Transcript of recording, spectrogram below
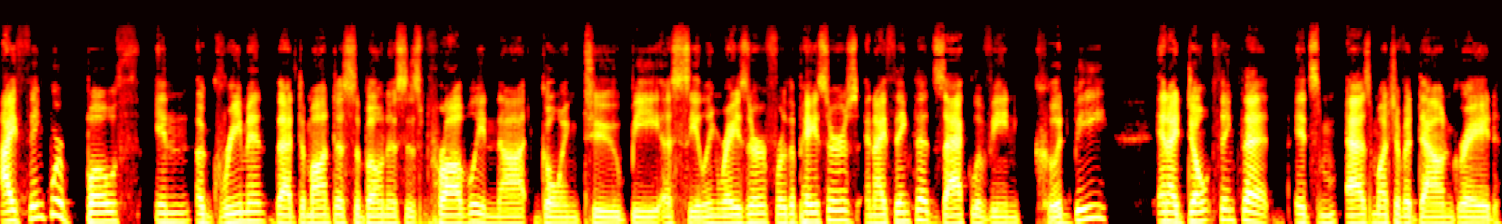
I think we're both in agreement that Domantas Sabonis is probably not going to be a ceiling raiser for the Pacers. And I think that Zach LaVine could be. and I don't think that it's as much of a downgrade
